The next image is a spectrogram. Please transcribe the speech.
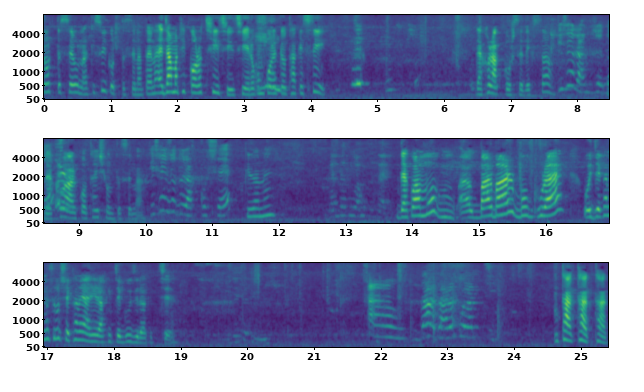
নড়তেছেও না কিছুই করতেছে না তাই না? এই জামা ঠিক করো ছি ছি ছি এরকম করে কেউ থাকে সি দেখো রাগ করছে দেখছ? দেখো আর কথাই শুনতেছে না। রাগ করছে? কি জানি? দেখো আম্মু বারবার বুক ঘুরায় ওই যেখানে ছিল সেখানে আনি রাখিচ্ছে, গুজি রাখিচ্ছে। থাক থাক থাক।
